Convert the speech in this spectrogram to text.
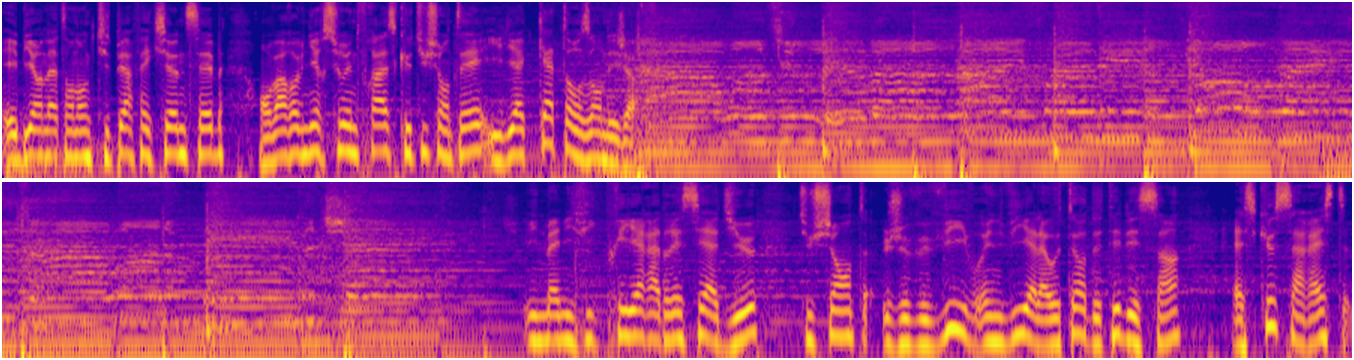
Eh bien, en attendant que tu te perfectionnes, Seb, on va revenir sur une phrase que tu chantais il y a 14 ans déjà. Une magnifique prière adressée à Dieu. Tu chantes Je veux vivre une vie à la hauteur de tes dessins. Est-ce que ça reste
